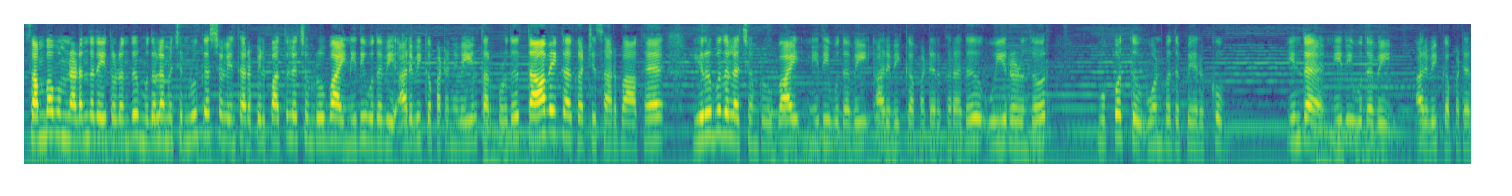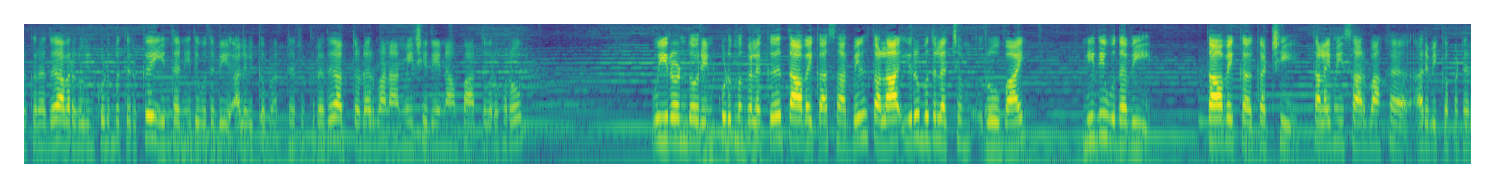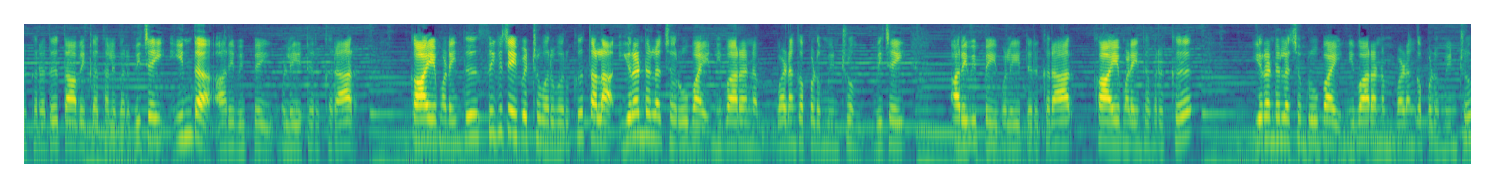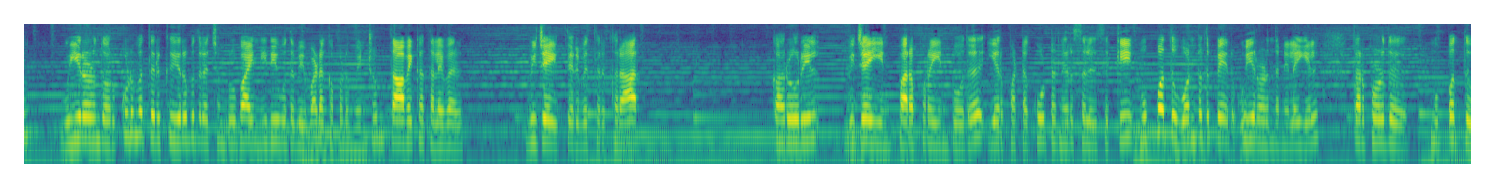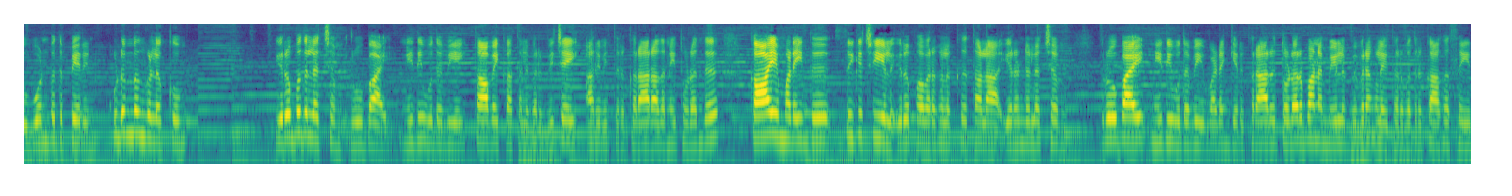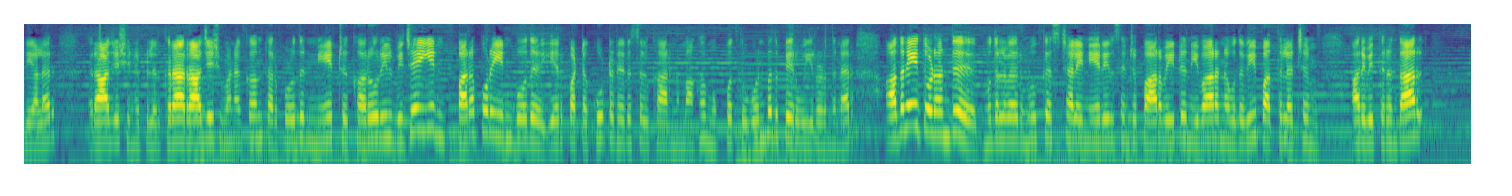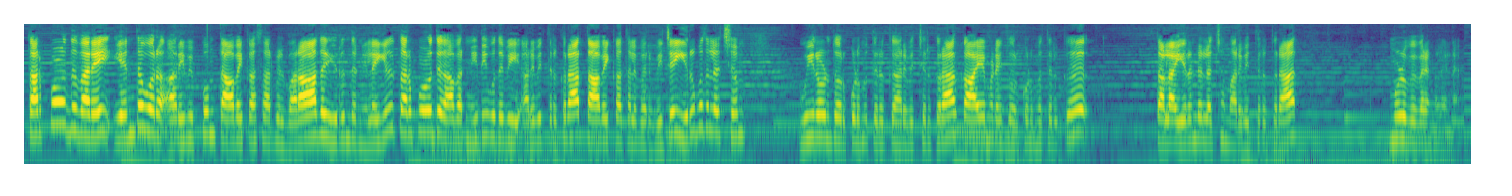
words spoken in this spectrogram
சம்பவம் நடந்ததை தொடர்ந்து முதலமைச்சர் மு க ஸ்டாலின் தரப்பில் பத்து லட்சம் ரூபாய் நிதி உதவி அறிவிக்கப்பட்ட நிலையில் தற்பொழுது தாவேக கட்சி சார்பாக இருபது லட்சம் ரூபாய் நிதி உதவி அறிவிக்கப்பட்டிருக்கிறது. உயிரிழந்தோர் முப்பத்து ஒன்பது பேருக்கும் இந்த நிதி உதவி அறிவிக்கப்பட்டிருக்கிறது. அவர்களின் குடும்பத்திற்கு இந்த நிதி உதவி அறிவிக்கப்பட்டிருக்கிறது. அது தொடர்பான அண்மை செய்தியை நாம் பார்த்து வருகிறோம். உயிரிழந்தோரின் குடும்பங்களுக்கு தாவைக்கா சார்பில் தலா இருபது லட்சம் ரூபாய் நிதி உதவி தாவைக்கா கட்சி தலைமை சார்பாக அறிவிக்கப்பட்டிருக்கிறது. தாவைக்கா தலைவர் விஜய் இந்த அறிவிப்பை வெளியிட்டிருக்கிறார். காயமடைந்து சிகிச்சை பெற்று வருவோருக்கு தலா இரண்டு லட்சம் ரூபாய் நிவாரணம் வழங்கப்படும் என்றும் விஜய் அறிவிப்பை வெளியிட்டிருக்கிறார். காயமடைந்தவருக்கு இரண்டு லட்சம் ரூபாய் நிவாரணம் வழங்கப்படும் என்றும் உயிரிழந்தோர் குடும்பத்திற்கு இருபது லட்சம் ரூபாய் நிதியுதவி வழங்கப்படும் என்றும் தாவைக்க தலைவர் விஜய் தெரிவித்திருக்கிறார். கரூரில் விஜயின் பரப்புரையின் போது ஏற்பட்ட கூட்ட நெரிசலில் சிக்கி முப்பத்து ஒன்பது பேர் உயிரிழந்த நிலையில் தற்பொழுது முப்பத்து ஒன்பது பேரின் குடும்பங்களுக்கும் இருபது லட்சம் ரூபாய் நிதி உதவியை தாவைக்கா தலைவர் விஜய் அறிவித்திருக்கிறார். அதனைத் தொடர்ந்து காயமடைந்து சிகிச்சையில் இருப்பவர்களுக்கு தலா இரண்டு லட்சம் ரூபாய் நிதி உதவி வழங்கியிருக்கிறார். தொடர்பான மேலும் விவரங்களை தருவதற்காக செய்தியாளர் ராஜேஷ் இணைப்பில் இருக்கிறார். ராஜேஷ் வணக்கம். தற்போது நேற்று கரூரில் விஜயின் பரப்புரையின் போது ஏற்பட்ட கூட்ட நெரிசல் காரணமாக முப்பத்து ஒன்பது பேர் உயிரிழந்தனர். அதனைத் தொடர்ந்து முதல்வர் மு க ஸ்டாலின் நேரில் சென்று பார்வையிட்டு நிவாரண உதவி பத்து லட்சம் அறிவித்திருந்தார். தற்பொழுது வரை எந்த ஒரு அறிவிப்பும் தாவைக்கா சார்பில் வராத இருந்த நிலையில் தற்பொழுது அவர் நிதி உதவி அறிவித்திருக்கிறார். தாவைக்கா தலைவர் விஜய் இருபது லட்சம் உயிரிழந்தோர் குடும்பத்திற்கு அறிவிச்சிருக்கிறார் காயமடைந்தோர் குடும்பத்திற்கு தலா இரண்டு லட்சம் அறிவித்திருக்கிறார். முழு விவரங்கள் என்ன?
